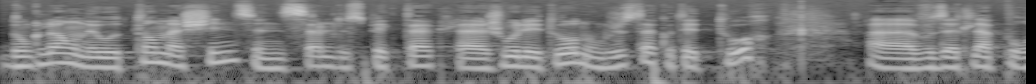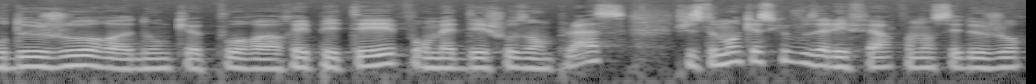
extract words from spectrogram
Donc là, on est au Temps Machine, c'est une salle de spectacle à jouer les tours, donc juste à côté de Tours. Euh, vous êtes là pour deux jours, euh, donc pour répéter, pour mettre des choses en place. Justement, qu'est-ce que vous allez faire pendant ces deux jours?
